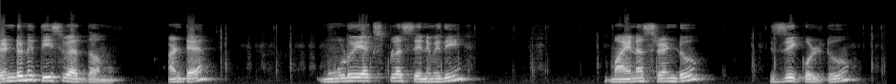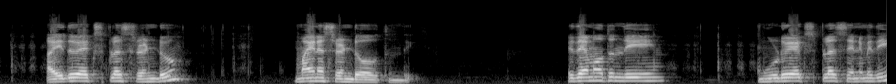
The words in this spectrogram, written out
రెండుని తీసివేద్దాము. అంటే మూడు ఎక్స్ ప్లస్ ఎనిమిది మైనస్ రెండు ఇజ్ ఈక్వల్ టు ఐదు ఎక్స్ ప్లస్ రెండు మైనస్ రెండు అవుతుంది. ఇదేమవుతుంది? మూడు ఎక్స్ ప్లస్ ఎనిమిది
